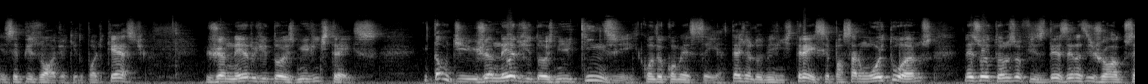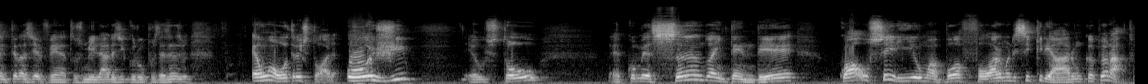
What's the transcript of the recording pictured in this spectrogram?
esse episódio aqui do podcast, janeiro de 2023. Então, de janeiro de 2015, quando eu comecei, até janeiro de 2023, se passaram oito anos. Nesses oito anos eu fiz dezenas de jogos, centenas de eventos, milhares de grupos, dezenas de... É uma outra história. Hoje eu estou é, começando a entender qual seria uma boa forma de se criar um campeonato.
